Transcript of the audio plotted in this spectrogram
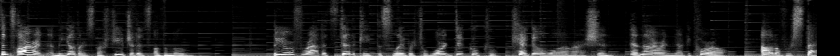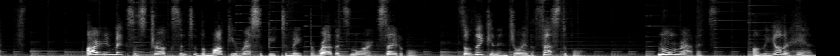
since Eirin and the others are fugitives of the moon. The Earth Rabbits dedicate this labor toward Daikoku, Kagewara and Eirin Yagokoro, out of respect. Eirin mixes drugs into the Maki recipe to make the rabbits more excitable, so they can enjoy the festival. Moon rabbits, on the other hand,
